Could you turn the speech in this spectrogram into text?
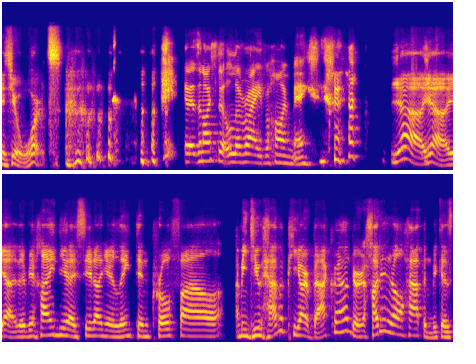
is your awards. There's a nice little array behind me. yeah, yeah, yeah. They're behind you. I see it on your LinkedIn profile. I mean, do you have a PR background or how did it all happen? Because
